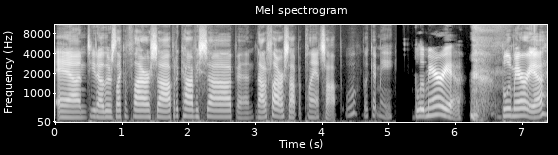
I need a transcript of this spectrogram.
And you know, there's like a flower shop and a coffee shop, and not a flower shop, a plant shop. Ooh, look at me. Bloomeria. Bloomeria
